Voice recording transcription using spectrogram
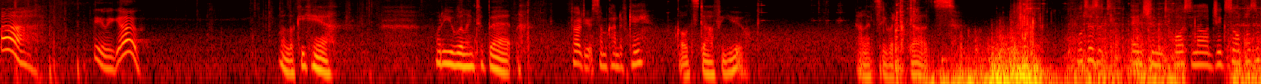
Ah, here we go. Well, looky here. What are you willing to bet? Told you it's some kind of key. Gold star for you. Now let's see what it does. What is it? Ancient Hoysala jigsaw puzzle?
